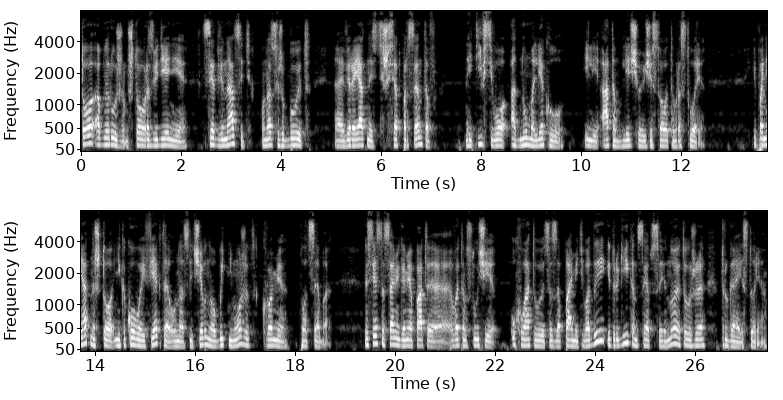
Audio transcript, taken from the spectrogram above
то обнаружим, что в разведении С12 у нас уже будет э, вероятность 60% найти всего одну молекулу или атом лечащего вещества в этом растворе. И понятно, что никакого эффекта у нас лечебного быть не может, кроме плацебо. Но, естественно, сами гомеопаты в этом случае ухватываются за память воды и другие концепции, но это уже другая история.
